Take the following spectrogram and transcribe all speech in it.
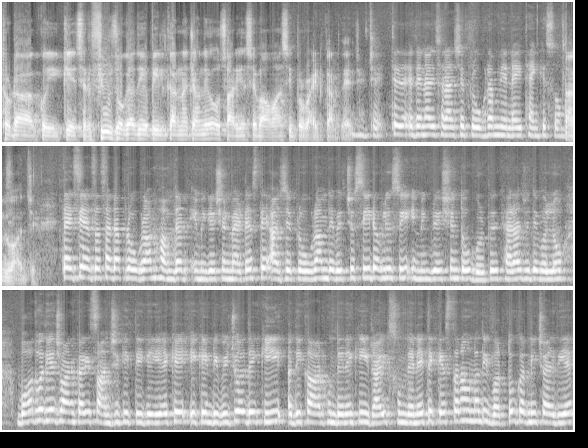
ਤੁਹਾਡਾ ਕੋਈ ਕੇਸ ਰਿਫਿਊਜ਼ ਹੋ ਗਿਆ ਉਹਦੀ ਅਪੀਲ ਕਰਨਾ ਚਾਹੁੰਦੇ ਹੋ? ਉਹ ਸਾਰੀਆਂ ਸੇਵਾਵਾਂ ਅਸੀਂ ਪ੍ਰੋਵਾਈਡ ਕਰਦੇ ਹਾਂ ਜੀ। ਜੀ ਤੇ ਇਹਦੇ ਨਾਲ ਸਰ ਦੇ ਪ੍ਰੋਗਰਾਮ ਲਈ ਨਹੀਂ ਥੈਂਕ ਯੂ ਸੋ ਮਚ ਧੰਨਵਾਦ ਜੀ। ਤਾਂ ਇਸੇ ਅੱਜ ਸਾਡਾ ਪ੍ਰੋਗਰਾਮ ਹਮਦਰਦ ਇਮੀਗ੍ਰੇਸ਼ਨ ਮੈਟਰਸ ਤੇ ਅੱਜ ਦੇ ਪ੍ਰੋਗਰਾਮ ਦੇ ਵਿੱਚ CWC ਇਮੀਗ੍ਰੇਸ਼ਨ ਤੋਂ ਗੁਰਪ੍ਰੀਤ ਖਹਿਰਾ ਜੀ ਦੇ ਵੱਲੋਂ ਬਹੁਤ ਵਧੀਆ ਜਾਣਕਾਰੀ ਸਾਂਝੀ ਕੀਤੀ ਗਈ ਹੈ ਕਿ ਇੱਕ ਇੰਡੀਵਿਜੂਅਲ ਦੇ ਕੀ ਅਧਿਕਾਰ ਹੁੰਦੇ ਨੇ, ਕੀ ਰਾਈਟਸ ਹੁੰਦੇ ਨੇ ਤੇ ਕਿਸ ਤਰ੍ਹਾਂ ਉਹਨਾਂ ਦੀ ਵਰਤੋਂ ਕਰਨੀ ਚਾਹੀਦੀ ਹੈ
